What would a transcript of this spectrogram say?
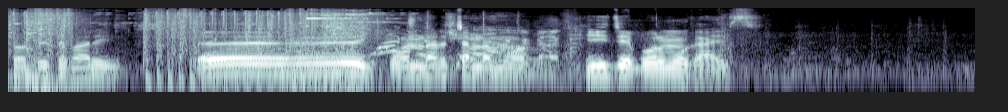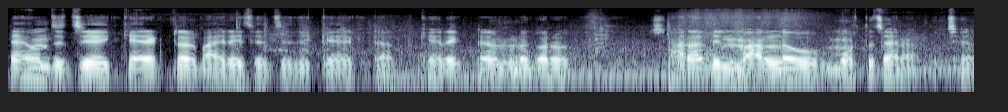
শট দিতে পারি। এই, গন্ডারের চামড়া মর কি যে বলব গাইস এখন যে যে ক্যারেক্টার বাইরে যে যে ক্যারেক্টার ক্যারেক্টার মনে করো সারাদিন মারলেও মরতে চায় না, বুঝছেন?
